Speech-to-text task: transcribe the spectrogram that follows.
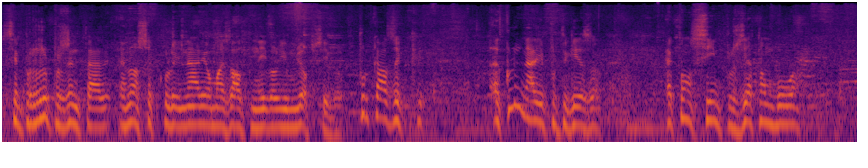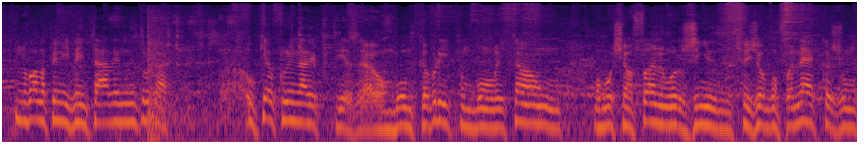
sempre representar a nossa culinária ao mais alto nível e o melhor possível. Por causa que a culinária portuguesa é tão simples e é tão boa não vale a pena inventar nem trocar. O que é a culinária portuguesa? É um bom cabrito, um bom leitão, uma boa chanfana, um arrozinho de feijão com fanecas, um,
